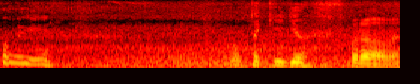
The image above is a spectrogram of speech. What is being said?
Ой. От такі справи.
